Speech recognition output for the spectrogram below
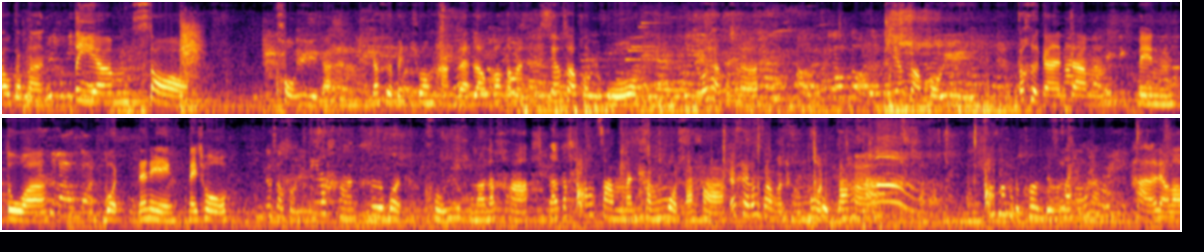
อนนี้เรากำลังเตรียมสอบโควิดกัน ก็คือเป็นช่วงพักและเราก็กำลังเตรียมสอบโควิดโหหรือว่าถ่ายโฆษณาเตรียมสอบโควิดก็คือการจำเป็นตัวบทนั่นเองในโชว์เตรียมสอบโควิดนี่นะคะคือบทโควิดของเรานะคะ แล้วก็แค่ต้องจำมันทั้งหมดนะคะ ก็แค่ต้องจำมันทั้งหมดถูกต้องนะคะค่ะสู้ๆค่ะทุกคนเป็นกำลังใจให้นะคะค่ะแล้วเดี๋ยวเรา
